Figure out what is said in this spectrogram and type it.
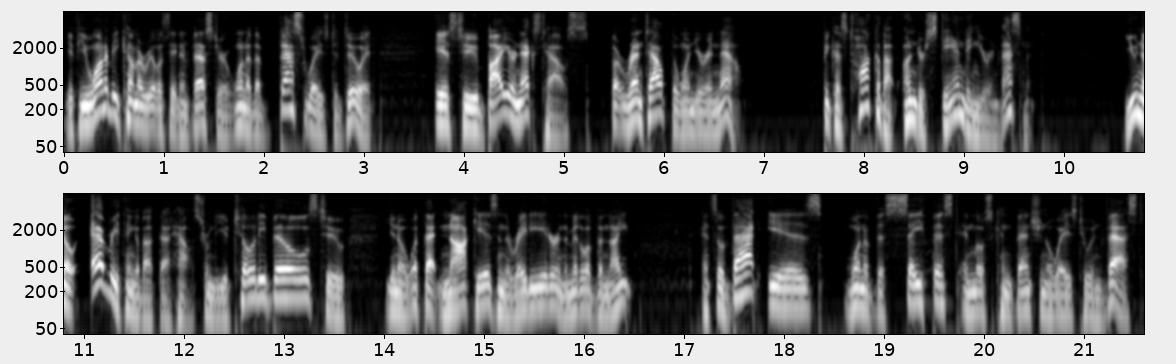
If you want to become a real estate investor, one of the best ways to do it is to buy your next house, but rent out the one you're in now. Because talk about understanding your investment. You know everything about that house, from the utility bills to, you know, what that knock is in the radiator in the middle of the night. And so that is one of the safest and most conventional ways to invest.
